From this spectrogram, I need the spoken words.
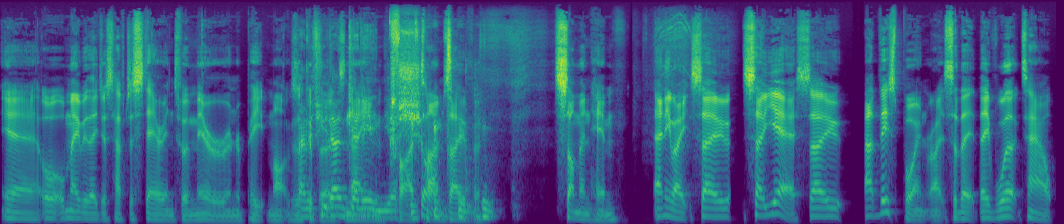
Yeah, or, or, maybe they just have to stare into a mirror and repeat Mark Zuckerberg's name in, five shot. times over. Summon him. Anyway, so so yeah, so at this point, right? So they they've worked out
